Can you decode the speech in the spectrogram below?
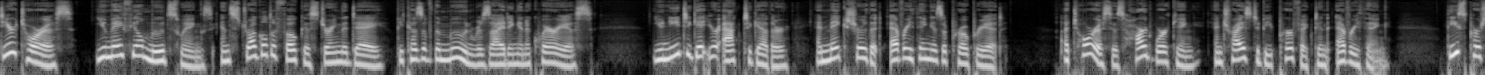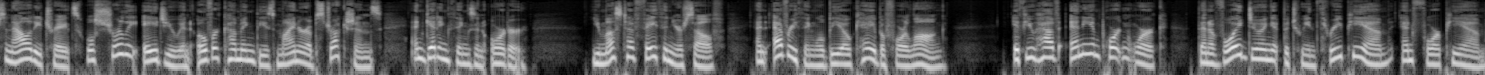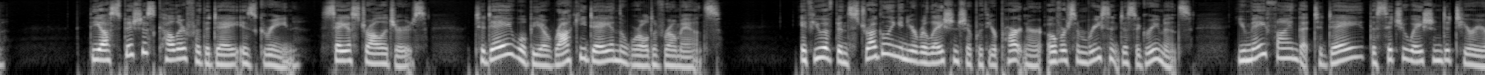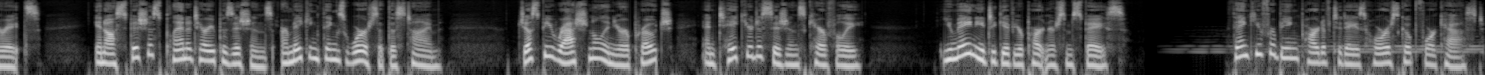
Dear Taurus, you may feel mood swings and struggle to focus during the day because of the moon residing in Aquarius. You need to get your act together and make sure that everything is appropriate. A Taurus is hardworking and tries to be perfect in everything. These personality traits will surely aid you in overcoming these minor obstructions and getting things in order. You must have faith in yourself, and everything will be okay before long. If you have any important work, then avoid doing it between 3 p.m. and 4 p.m. The auspicious color for the day is green, say astrologers. Today will be a rocky day in the world of romance. If you have been struggling in your relationship with your partner over some recent disagreements, you may find that today the situation deteriorates. Inauspicious planetary positions are making things worse at this time. Just be rational in your approach and take your decisions carefully. You may need to give your partner some space. Thank you for being part of today's horoscope forecast.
